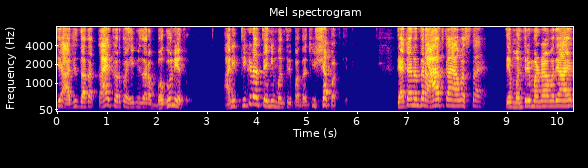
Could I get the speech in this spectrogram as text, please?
ते अजितदादा काय करतो हे मी जरा बघून येतो. आणि तिकडंच त्यांनी मंत्रिपदाची शपथ घेतली. त्याच्यानंतर आज काय अवस्था आहे? ते मंत्रिमंडळामध्ये आहेत.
